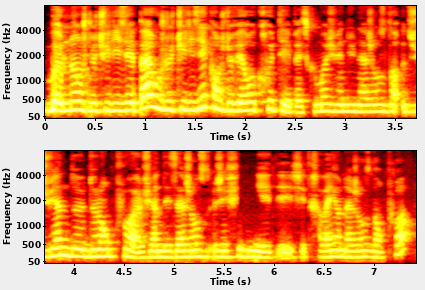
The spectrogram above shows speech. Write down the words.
Bon, non, je l'utilisais pas ou je l'utilisais quand je devais recruter parce que moi je viens d'une agence, je viens de, de l'emploi, je viens des agences, j'ai fait des, j'ai travaillé en agence d'emploi.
